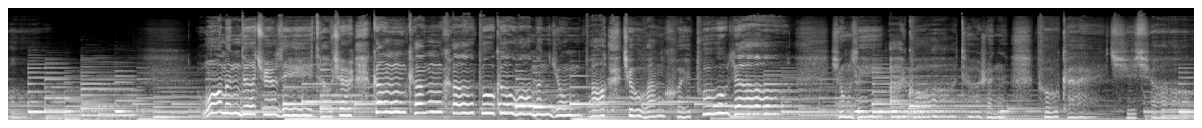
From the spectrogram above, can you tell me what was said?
我们的距离到这儿刚。刚好不够我们拥抱，就挽回不了。用力爱过的人，不该计较。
